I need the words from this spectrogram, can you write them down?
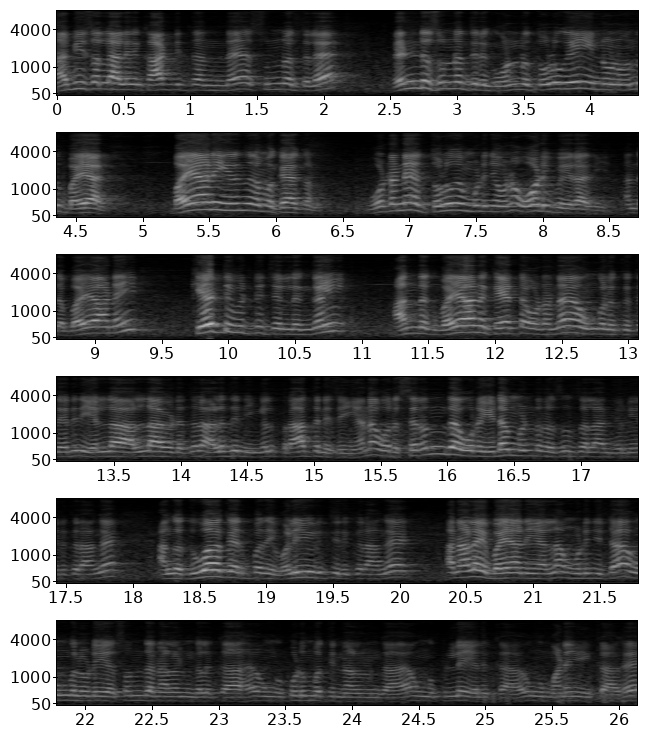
நபி சொல்லா அலி காட்டி தந்த சுண்ணத்தில் ரெண்டு சுண்ணத்து இருக்கு. ஒன்று தொழுகை இன்னொன்று வந்து பயான். பயானை இருந்து நம்ம கேட்கணும். உடனே தொழுகை முடிஞ்ச உடனே ஓடி போயிடாதீங்க அந்த பயானை கேட்டு விட்டு செல்லுங்கள். அந்த பயானை கேட்ட உடனே உங்களுக்கு தெரிஞ்சு எல்லா அல்லாவிடத்தில் அழுது நீங்கள் பிரார்த்தனை செய்யுங்க. ஏன்னா ஒரு சிறந்த ஒரு இடம் என்று ரசூல் சலாம் சொல்லியிருக்கிறாங்க. அங்கே துவா கேட்பதை வலியுறுத்தி இருக்கிறாங்க அதனால பயானியெல்லாம் முடிஞ்சிட்டா உங்களுடைய சொந்த நலன்களுக்காக உங்கள் குடும்பத்தின் நலனுக்காக உங்கள் பிள்ளைகளுக்காக உங்கள் மனைவிக்காக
